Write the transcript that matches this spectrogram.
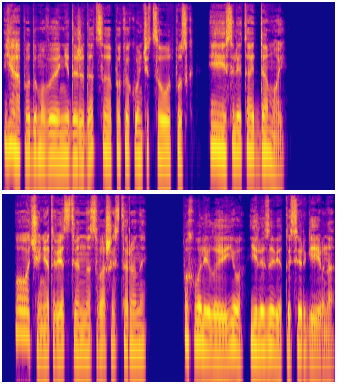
Я подумываю не дожидаться, пока кончится отпуск, и слетать домой». «Очень ответственно с вашей стороны», — похвалила ее Елизавета Сергеевна.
